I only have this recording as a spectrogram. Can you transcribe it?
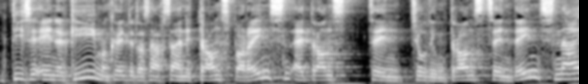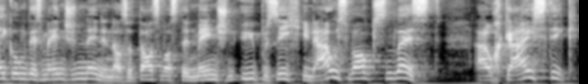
Und diese Energie, man könnte das auch seine Transparenz, äh, Transzend, Entschuldigung, Transzendenzneigung des Menschen nennen, also das, was den Menschen über sich hinauswachsen lässt, auch geistig,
